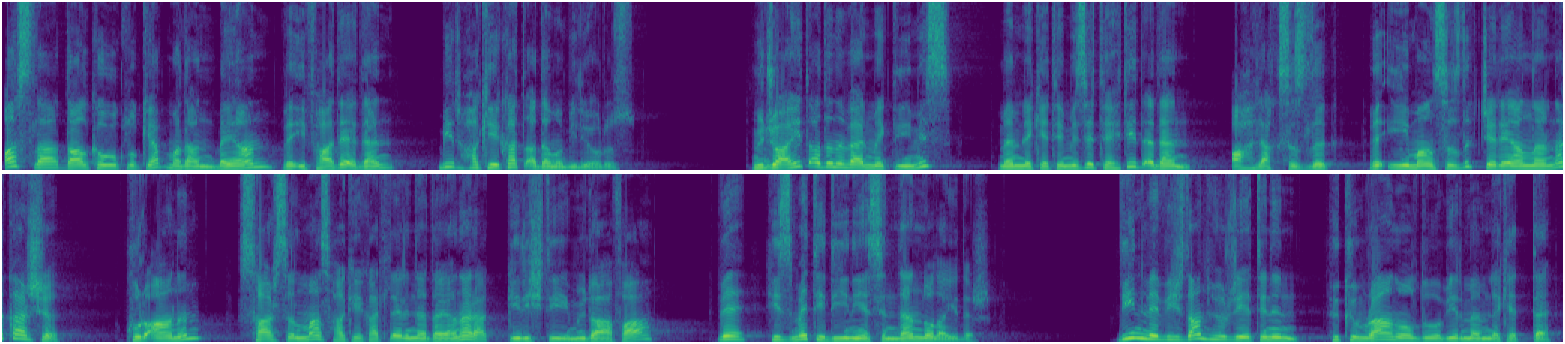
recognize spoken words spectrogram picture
asla dal kavukluk yapmadan beyan ve ifade eden bir hakikat adamı biliyoruz. Mücahit adını vermekliğimiz, memleketimizi tehdit eden ahlaksızlık ve imansızlık cereyanlarına karşı Kur'an'ın sarsılmaz hakikatlerine dayanarak giriştiği müdafaa ve hizmet-i diniyesinden dolayıdır. Din ve vicdan hürriyetinin hükümran olduğu bir memlekette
